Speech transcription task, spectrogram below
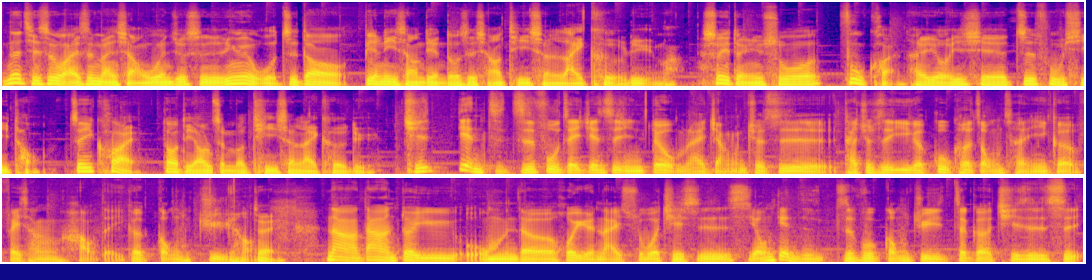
那其实我还是蛮想问，就是因为我知道便利商店都是想要提升来客率嘛，所以等于说付款还有一些支付系统。这一块到底要怎么提升来客率？其实电子支付这件事情对我们来讲，就是它就是一个顾客忠诚一个非常好的一个工具哈。对，那当然对于我们的会员来说，其实使用电子支付工具这个其实是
